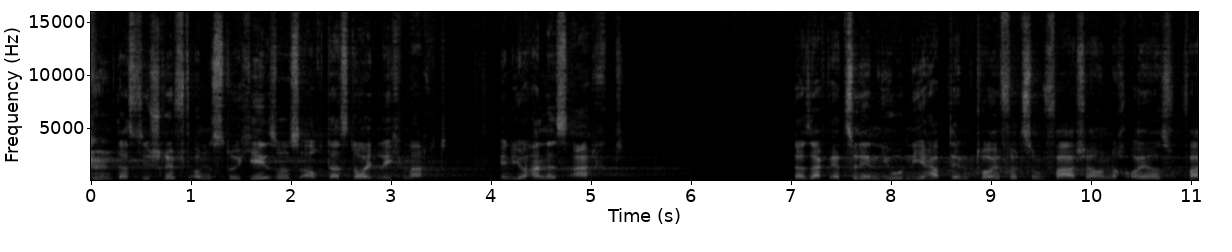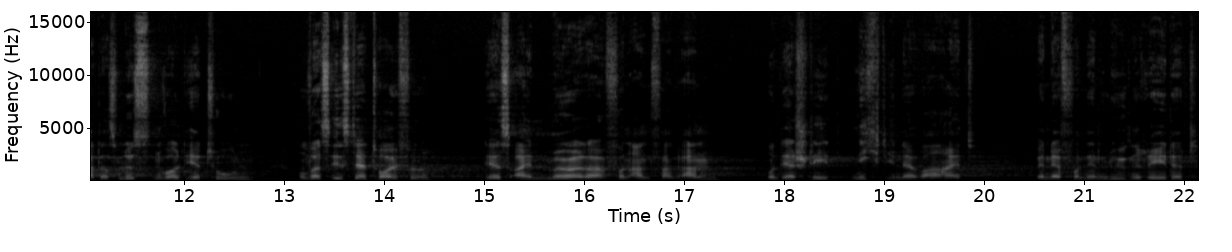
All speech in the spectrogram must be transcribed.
dass die Schrift uns durch Jesus auch das deutlich macht in Johannes 8. Da sagt er zu den Juden, ihr habt den Teufel zum Vater und nach eures Vaters Lüsten wollt ihr tun. Und was ist der Teufel? Der ist ein Mörder von Anfang an und er steht nicht in der Wahrheit, wenn er von den Lügen redet,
